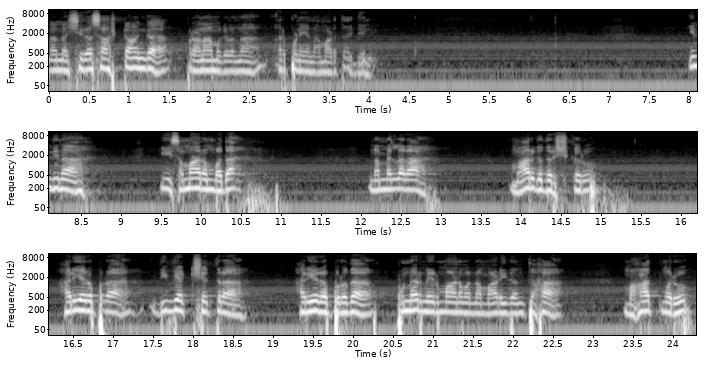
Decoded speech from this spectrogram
ನನ್ನ ಶಿರಸಾಷ್ಟಾಂಗ ಪ್ರಣಾಮಗಳನ್ನು ಅರ್ಪಣೆಯನ್ನು ಮಾಡ್ತಾ ಇದ್ದೇನೆ. ಇಂದಿನ ಈ ಸಮಾರಂಭದ ನಮ್ಮೆಲ್ಲರ ಮಾರ್ಗದರ್ಶಕರು ಹರಿಹರಪುರ ದಿವ್ಯ ಕ್ಷೇತ್ರ ಪುನರ್ ನಿರ್ಮಾಣವನ್ನು ಮಾಡಿದಂತಹ ಮಹಾತ್ಮರು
